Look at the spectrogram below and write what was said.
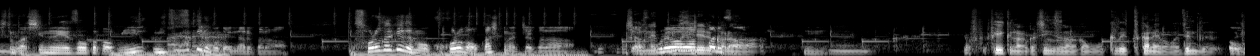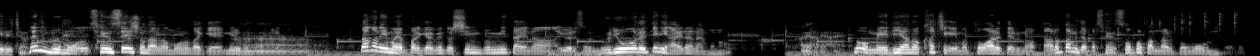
人が死ぬ映像とかを見見続けることになるから、それだけでもう心がおかしくなっちゃうから、しかもネッそれはやっぱりさら、うんうんフェイクなのか真実なのかも区別つかないまま全部受け入れちゃう。全部もうセンセーショナルなものだけ見ることだから今やっぱり逆に言うと新聞みたいな、いわゆるその無料で手に入らないものはいはいはい。のメディアの価値が今問われてるなって、改めてやっぱ戦争とかになると思うんだよね。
